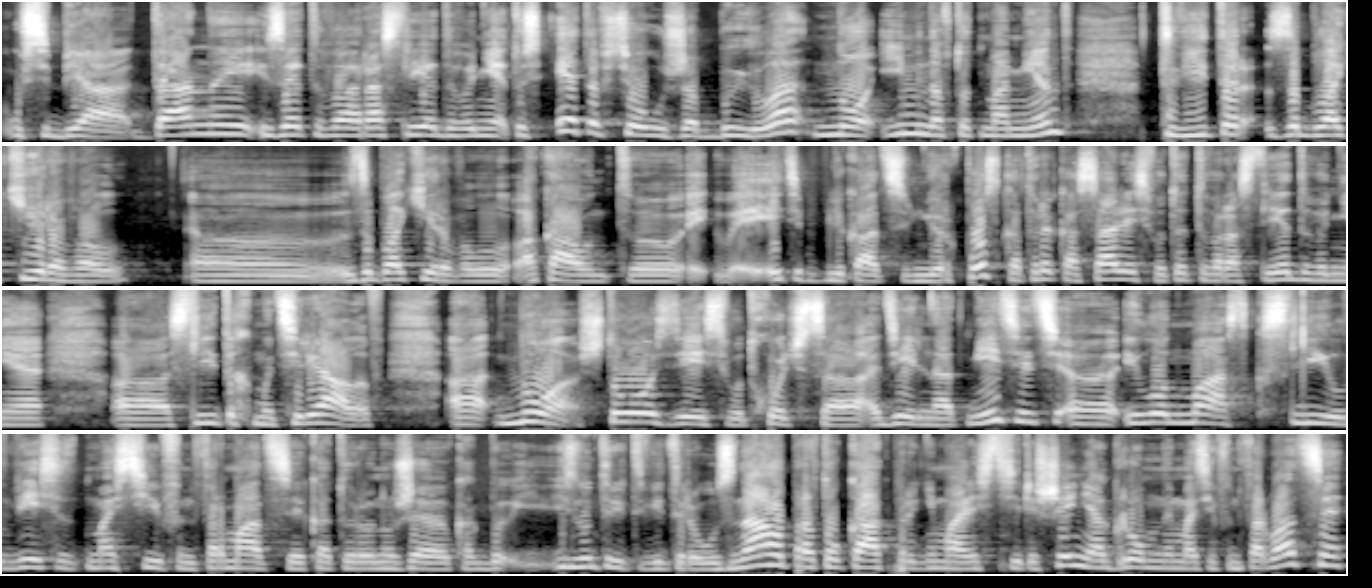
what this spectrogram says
у себя данные из этого расследования. То есть это все уже было, но именно в тот момент Твиттер заблокировал заблокировал аккаунт, э, эти публикации в Нью-Йорк Пост, которые касались вот этого расследования э, слитых материалов. А, но что здесь вот хочется отдельно отметить, э, Илон Маск слил весь этот массив информации, который он уже как бы изнутри Твиттера узнал, про то, как принимались эти решения, огромный массив информации,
